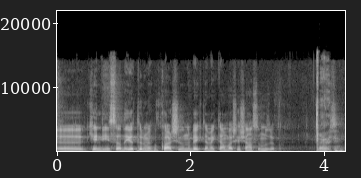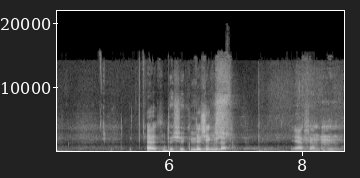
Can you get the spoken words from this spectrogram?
E, kendi insana yatırım yapıp karşılığını beklemekten başka şansımız yok. Evet. Evet. Teşekkür ediyoruz. Teşekkürler. İyi akşamlar.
